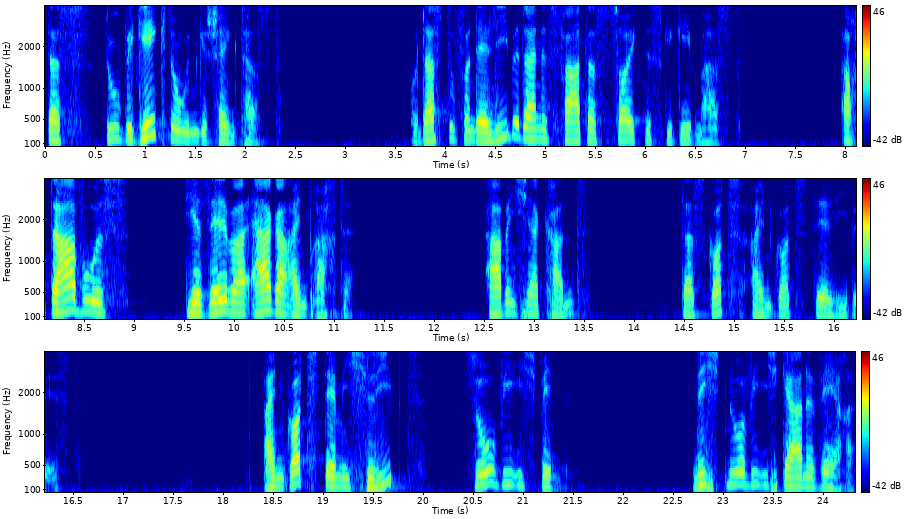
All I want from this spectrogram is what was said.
dass du Begegnungen geschenkt hast und dass du von der Liebe deines Vaters Zeugnis gegeben hast. Auch da, wo es dir selber Ärger einbrachte, habe ich erkannt, dass Gott ein Gott der Liebe ist. Ein Gott, der mich liebt, so wie ich bin, nicht nur wie ich gerne wäre.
